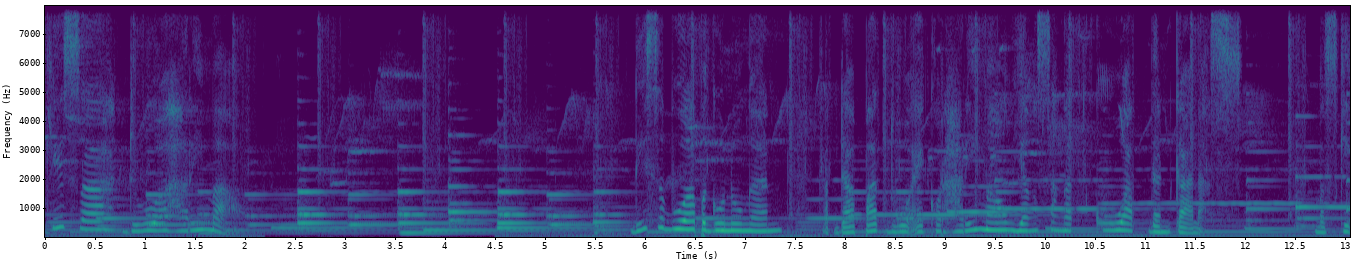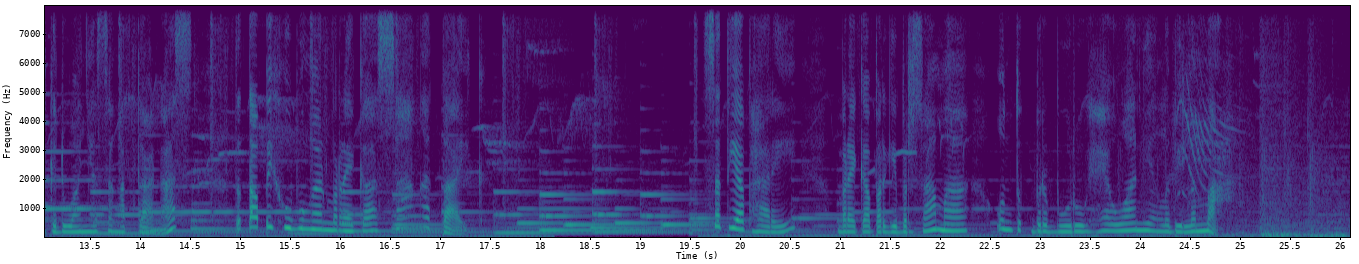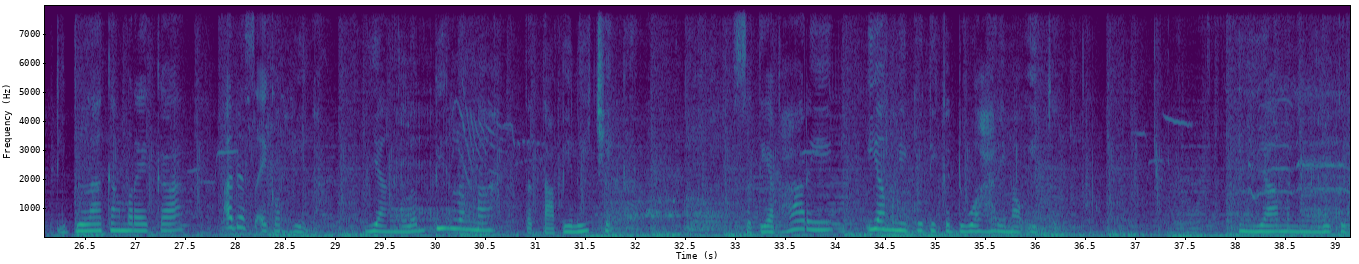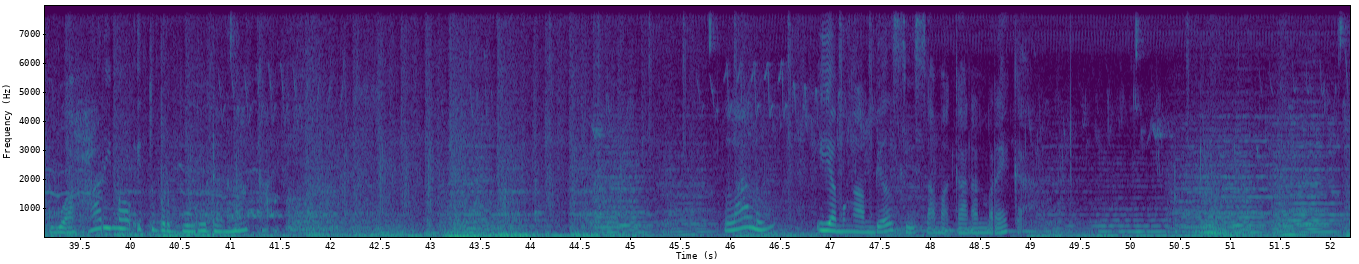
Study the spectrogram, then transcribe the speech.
Kisah dua harimau Di sebuah pegunungan terdapat dua ekor harimau yang sangat kuat dan ganas. Meski keduanya sangat ganas, tetapi hubungan mereka sangat baik. Setiap hari, mereka pergi bersama untuk berburu hewan yang lebih lemah. Di belakang mereka ada seekor hina yang lebih lemah tetapi licik. Setiap hari ia mengikuti kedua harimau itu. Ia menunggu kedua harimau itu berburu dan makan. Lalu ia mengambil sisa makanan mereka.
